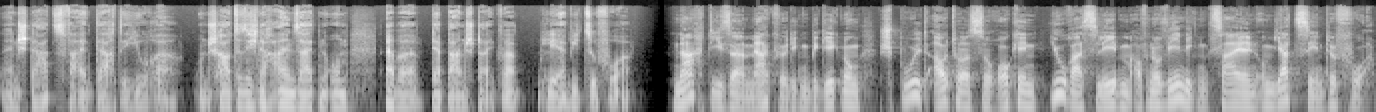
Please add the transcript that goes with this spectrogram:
Ein Staatsfeind, dachte Jura und schaute sich nach allen Seiten um, aber der Bahnsteig war leer wie zuvor. Nach dieser merkwürdigen Begegnung spult Autor Sorokin Juras Leben auf nur wenigen Zeilen um Jahrzehnte vor.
